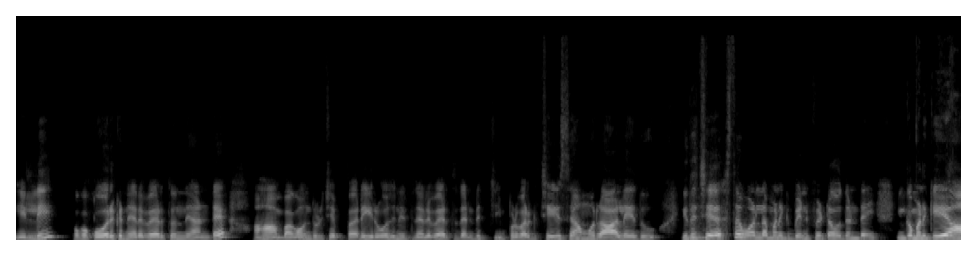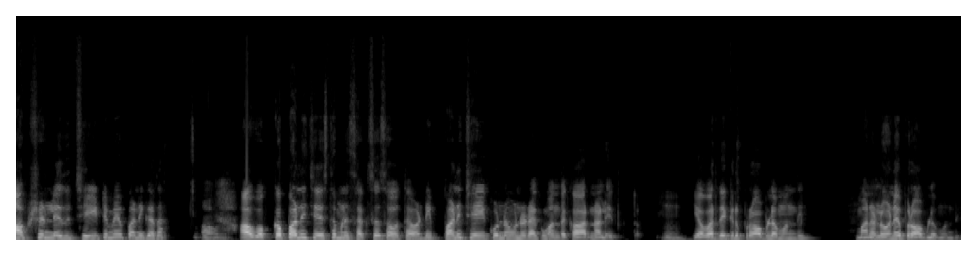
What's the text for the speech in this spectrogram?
వెళ్ళి ఒక కోరిక నెరవేరుతుంది అంటే ఆహా! భగవంతుడు చెప్పారు ఈ రోజు నీది నెరవేరుతుంది అంటే ఇప్పటి వరకు చేసాము రాలేదు. ఇది. చేస్తాం వల్ల మనకి బెనిఫిట్ అవుతుంటే ఇంకా మనకి ఏ ఆప్షన్ లేదు చేయటమే పని కదా! ఆ ఒక్క పని చేస్తే మనం సక్సెస్ అవుతామంటే ఈ పని చేయకుండా ఉండడానికి వంద కారణాలు ఉమ్. ఎవరి దగ్గర ప్రాబ్లం ఉంది మనలోనే ప్రాబ్లం ఉంది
